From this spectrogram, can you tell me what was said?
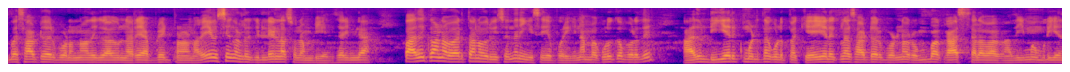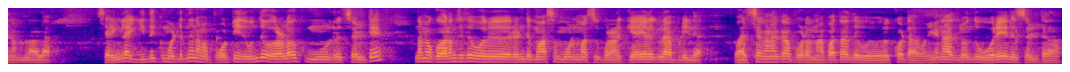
இப்போ சாஃப்ட்வேர் போடணும் அதுக்காக நிறைய அப்டேட் பண்ணணும் நிறைய விஷயங்கள் இருக்குது இல்லைன்னா சொல்ல முடியாது சரிங்களா? இப்போ அதுக்கான வர்த்தான ஒரு விஷயம் தான் நீங்கள் செய்ய போகிறீங்க நம்ம கொடுக்க போகிறது அதுவும் டிஆருக்கு மட்டும் தான் கொடுப்பேன். கேஎலுக்குலாம் சாஃப்ட்வேர் போடணும் ரொம்ப காசு செலவாகும். அதிகமாக முடியாது நம்மளால். சரிங்களா? இதுக்கு மட்டும்தான் நம்ம போட்டு இது வந்து ஓரளவுக்கு மூணு ரிசல்ட்டு நம்ம குறைஞ்சது ஒரு ரெண்டு மாதம் மூணு மாதத்துக்கு போடலாம். கேஎலுக்குலாம் அப்படி இல்லை. வருஷ கணக்காக போடணும். நான் பார்த்தா அது ஒர்க் அவுட் ஆகும். ஏன்னா அதில் வந்து ஒரே ரிசல்ட்டு தான்.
